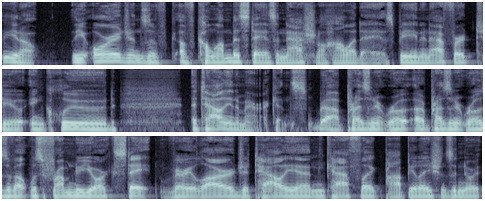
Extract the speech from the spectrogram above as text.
you know the origins of, of Columbus Day as a national holiday as being an effort to include Italian Americans. Uh, President Ro- uh, President Roosevelt was from New York State, very large Italian Catholic populations in North,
